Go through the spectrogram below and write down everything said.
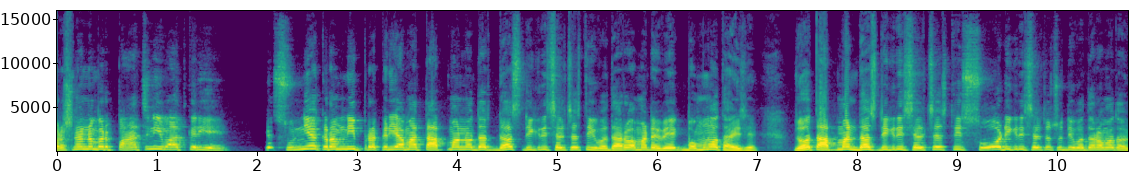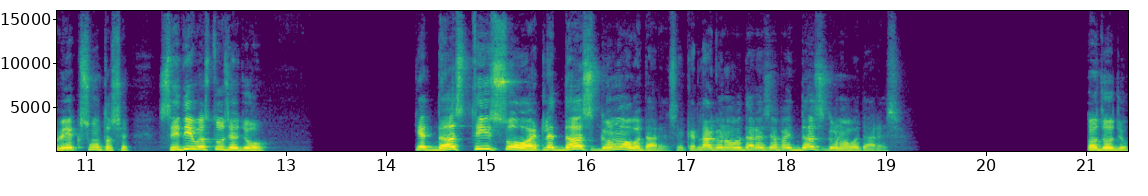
પ્રશ્ન નંબર પાંચની વાત કરીએ કે શૂન્ય ક્રમની પ્રક્રિયામાં તાપમાનનો દર દસ ડિગ્રી સેલ્સિયસથી વધારવા માટે વેગ બમણો થાય છે. જો તાપમાન દસ ડિગ્રી સેલ્સિયસથી સો ડિગ્રી સેલ્સિયસ સુધી વધારવામાં તો વેગ શું થશે? સીધી વસ્તુ છે જો કે દસથી સો એટલે દસ ગણો વધારે છે. કેટલા ગણો વધારે છે ભાઈ? દસ ગણો વધારે છે. તો જોજો.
